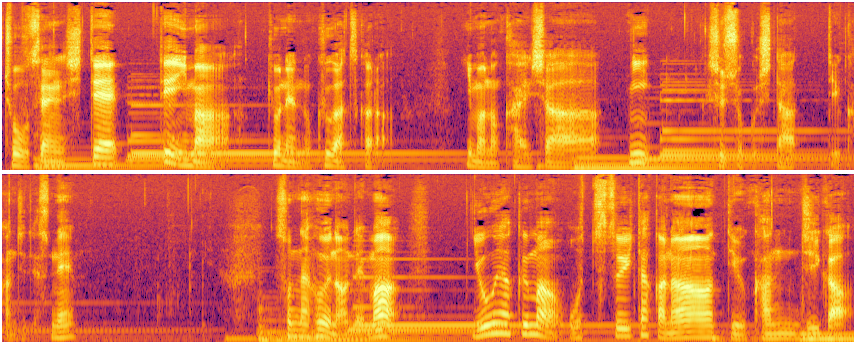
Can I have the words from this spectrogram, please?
挑戦してで今去年の9月から今の会社に就職したっていう感じですね。そんな風なので、まあ、ようやくまあ落ち着いたかなっていう感じが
